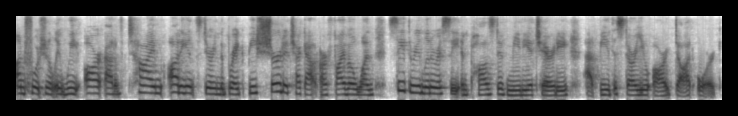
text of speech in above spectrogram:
Unfortunately, we are out of time. Audience, during the break, be sure to check out our 501c3 literacy and positive media charity charity at bethestaryouare.org.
